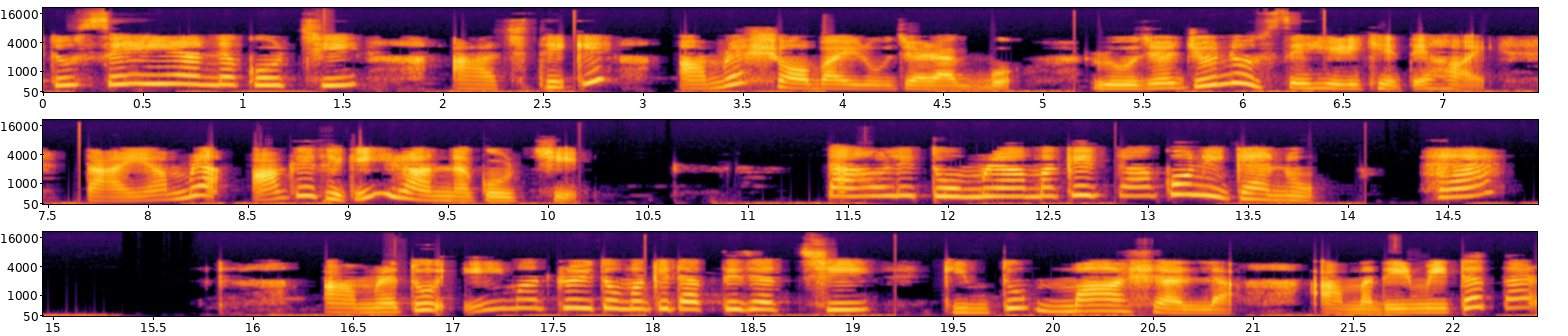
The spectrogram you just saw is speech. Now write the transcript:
তো সেই রান্না করছি। আজ থেকে আমরা সবাই রোজা রাখব। রোজার জন্য সেহেরি খেতে হয়। তাই আমরা আগে থেকেই রান্না করছি। তাহলে তোমরা আমাকে ডাকোনি কেন? হ্যাঁ? আমরা তো এই মাত্রই তোমাকে ডাকতে যাচ্ছি। কিন্তু মাশাল্লাহ, আমাদের মেয়েটা তার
